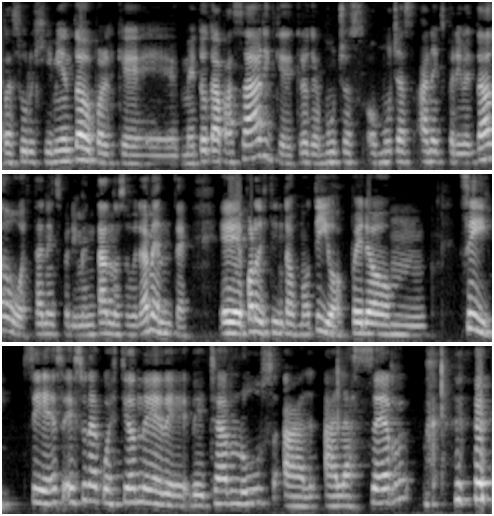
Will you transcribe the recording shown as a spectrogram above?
resurgimiento por el que me toca pasar y que creo que muchos o muchas han experimentado o están experimentando seguramente, eh, por distintos motivos, pero... Sí, sí, es, es una cuestión de, de, echar luz al, al hacer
